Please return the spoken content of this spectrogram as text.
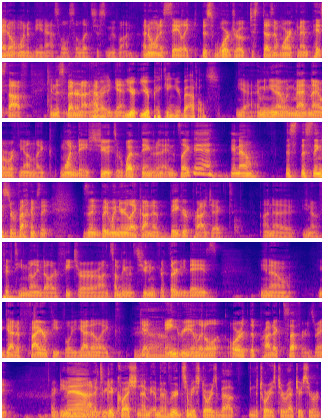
I don't want to be an asshole, so let's just move on. I don't want to say like this wardrobe just doesn't work and I'm pissed off and this better not happen right. again. You're you're picking your battles. yeah, I mean, you know, when Matt and I were working on like one day shoots or web things, and it's like, eh, you know, this this thing survives it. Isn't, but when you're like on a bigger project, on a you know fifteen million dollar feature or on something that's shooting for thirty days, you know, you got to fire people. You got to like get Yeah, angry a little, or the product suffers, right? Or do you Man, that's agree? a good question. I mean, I've heard so many stories about notorious directors who are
